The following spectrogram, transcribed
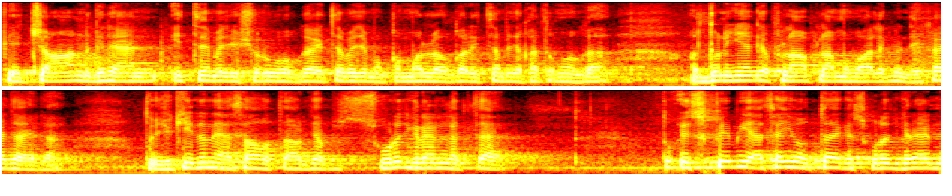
کہ چاند گرہن اتنے بجے شروع ہوگا، اتنے بجے مکمل ہوگا اور اتنے بجے ختم ہوگا اور دنیا کے فلاں فلاں ممالک میں دیکھا جائے گا۔ تو یقیناً ایسا ہوتا ہے اور جب سورج گرہن لگتا ہے تو اس پہ بھی ایسا ہی ہوتا ہے کہ سورج گرہن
